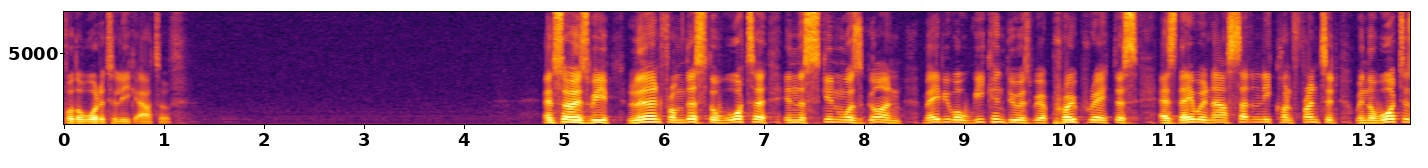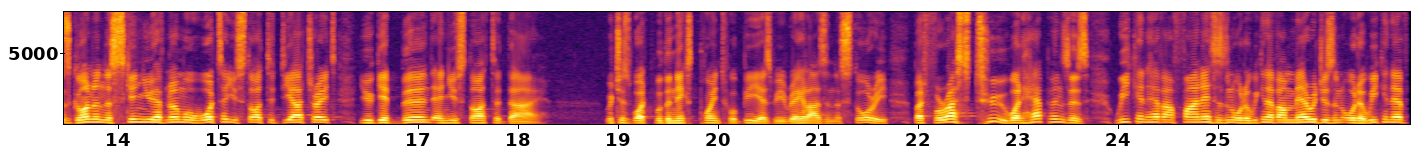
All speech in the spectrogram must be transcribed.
for the water to leak out of. And so, as we learn from this, the water in the skin was gone. Maybe what we can do is we appropriate this as they were now suddenly confronted. When the water's gone in the skin, you have no more water, you start to dehydrate, you get burned, and you start to die, which is what the next point will be as we realize in the story. But for us too, what happens is we can have our finances in order, we can have our marriages in order, we can have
